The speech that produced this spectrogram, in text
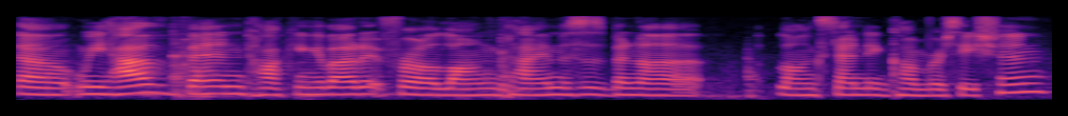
uh, we have been talking about it for a long time. This has been a longstanding conversation.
